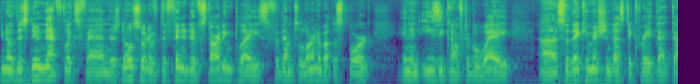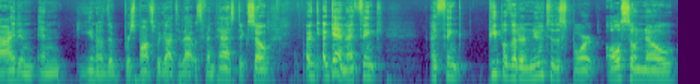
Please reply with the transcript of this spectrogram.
you know, this new Netflix fan, there's no sort of definitive starting place for them to learn about the sport in an easy, comfortable way. Uh, so they commissioned us to create that guide, and and you know the response we got to that was fantastic. So again, I think I think people that are new to the sport also know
